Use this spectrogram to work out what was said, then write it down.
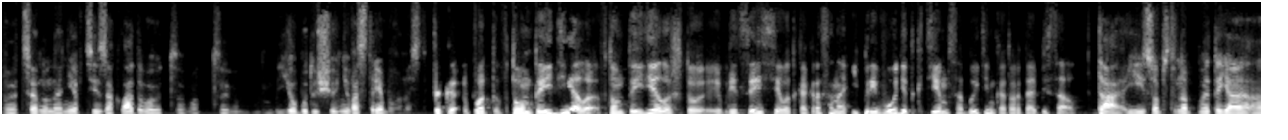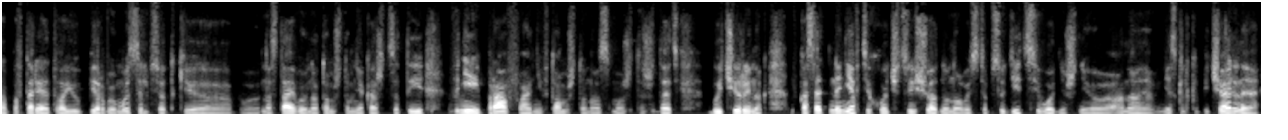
в цену на нефть и закладывают вот ее будущую невостребованность. Так э, вот в том-то и дело, в том-то и дело, что рецессия вот как раз она и приводит к тем событиям, которые ты описал. Да, и, собственно, это я э, повторяю твою первую мысль, все-таки э, настаиваю на том, что, мне кажется, ты в ней прав, а не в том, что нас может ожидать бычий рынок. Касательно нефти хочется еще одну новость обсудить сегодняшнюю, она несколько печальная.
